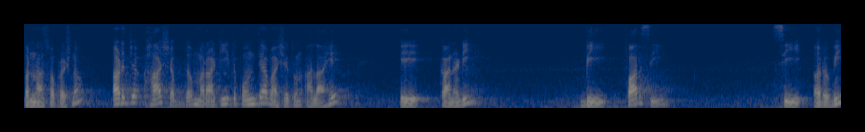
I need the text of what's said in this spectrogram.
पन्नासवा प्रश्न अर्ज हा शब्द मराठीत कोणत्या भाषेतून आला आहे? A Kanadi. B Farsi. C Arabi.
